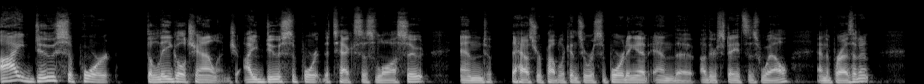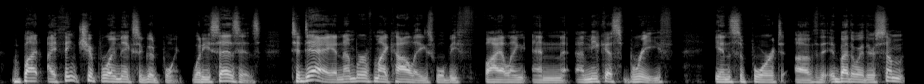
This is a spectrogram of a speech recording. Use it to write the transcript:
I do support the legal challenge. I do support the Texas lawsuit and the House Republicans who are supporting it and the other states as well, and the president. But I think Chip Roy makes a good point. What he says is today, a number of my colleagues will be filing an amicus brief in support of the. By the way, there's some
